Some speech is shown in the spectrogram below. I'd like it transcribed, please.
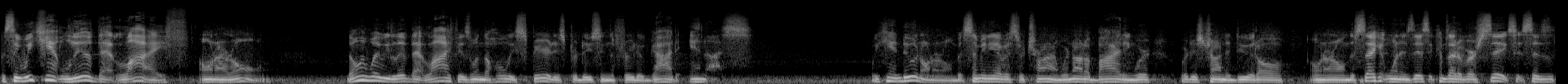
But see, we can't live that life on our own. The only way we live that life is when the Holy Spirit is producing the fruit of God in us. We can't do it on our own, but so many of us are trying. We're not abiding, we're, we're just trying to do it all on our own. The second one is this it comes out of verse 6. It says,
